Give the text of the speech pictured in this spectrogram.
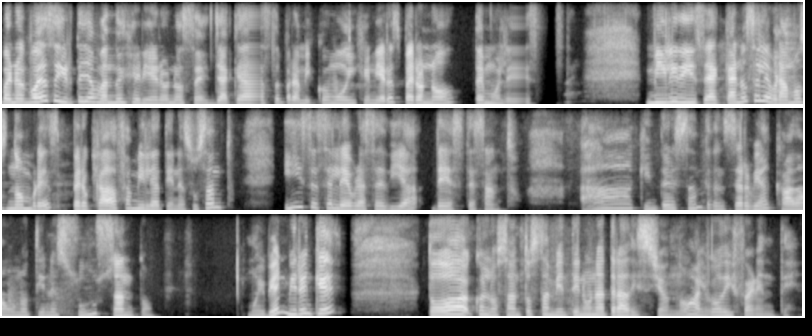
Bueno, voy a seguirte llamando ingeniero, no sé, ya quedaste para mí como ingeniero, espero no te moleste. Mili dice, acá no celebramos nombres, pero cada familia tiene su santo y se celebra ese día de este santo. Ah, qué interesante. En Serbia cada uno tiene su santo. Muy bien, miren que todo con los santos también tiene una tradición, ¿no? Algo diferente.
